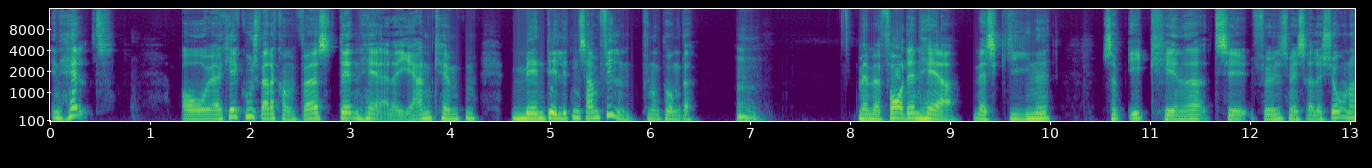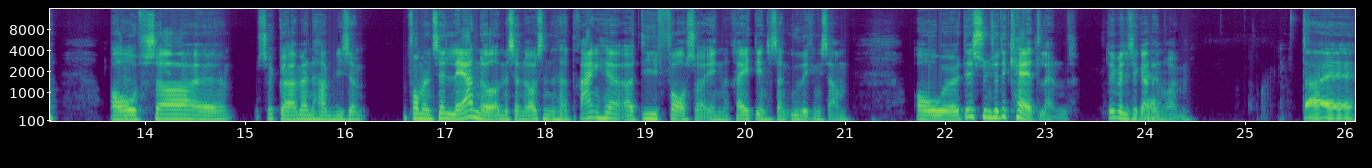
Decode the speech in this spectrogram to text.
en held. Og jeg kan ikke huske, hvad der kom først, den her eller Jernkæmpen, men det er lidt den samme film på nogle punkter. Hmm. Men man får den her maskine, som ikke kender til følelsesmæssige relationer, og ja. så, øh, så gør man ham ligesom, får man selv lære noget, og man sender op sådan den her dreng her, og de får så en rigtig interessant udvikling sammen. Og øh, det synes jeg, det kan et eller andet. Det vil jeg lige så godt Ja. indrømme. Der er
